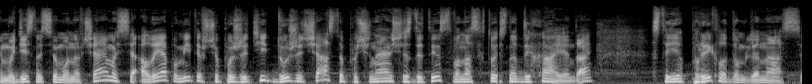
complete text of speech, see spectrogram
і ми дійсно цьому навчаємося. Але я помітив, що по житті дуже часто, починаючи з дитинства, нас хтось надихає, так? стає прикладом для нас,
